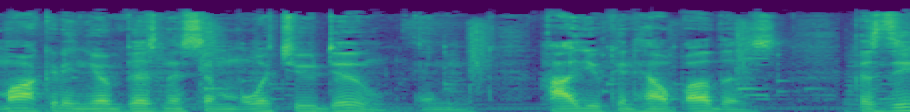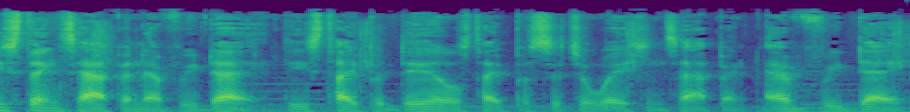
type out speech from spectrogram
marketing your business and what you do and how you can help others. Because these things happen every day. These type of deals type of situations happen every day.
